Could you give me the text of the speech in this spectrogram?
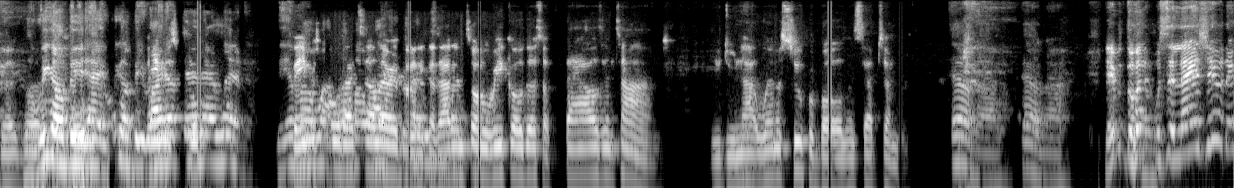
The- But the- we gonna be hey, we gonna be right up there in Atlanta. Me and my Famous wife- quote I tell everybody because crazy. I done told Rico this a thousand times. You do not win a Super Bowl in September. Hell no, hell no. They were doing. Was it last year? They,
